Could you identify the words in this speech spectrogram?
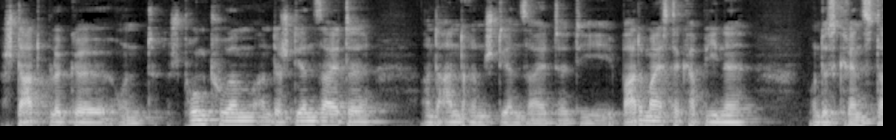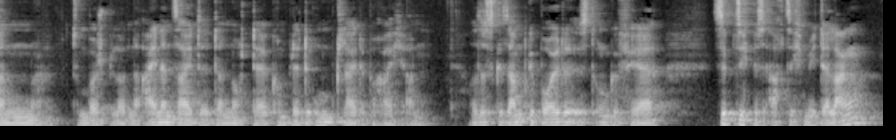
Startblöcke und Sprungturm an der Stirnseite, an der anderen Stirnseite die Bademeisterkabine und es grenzt dann zum Beispiel an der einen Seite dann noch der komplette Umkleidebereich an. Also das Gesamtgebäude ist ungefähr 70 bis 80 Meter lang,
